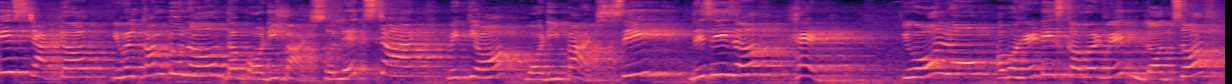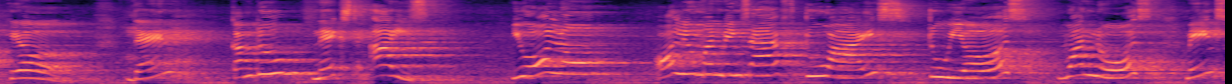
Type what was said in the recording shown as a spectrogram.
this chapter, you will come to know the body parts. So, let's start with your body parts. See, this is a head. You all know our head is covered with lots of hair. Then, come to next eyes. You all know all human beings have two eyes, two ears, one nose. Means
